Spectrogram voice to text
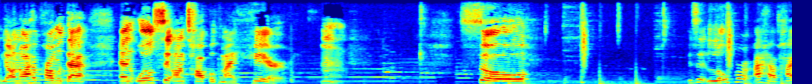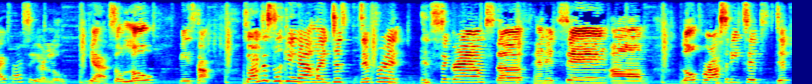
Y'all know I have a problem with that. And oil sit on top of my hair. Mm. So, is it low per? I have high porosity or low? Yeah, so low means top. So I'm just looking at like just different Instagram stuff, and it's saying um low porosity tips, dip,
